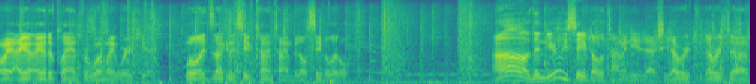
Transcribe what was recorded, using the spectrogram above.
Oh wait, I, I got a plan for what might work here. Well, it's not gonna save a ton of time, but I'll save a little. Oh, that nearly saved all the time I needed, actually. That worked, that worked uh,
